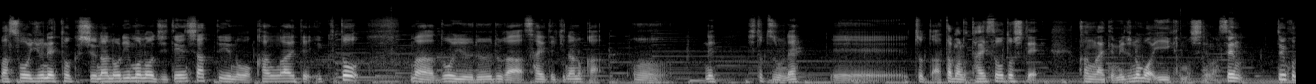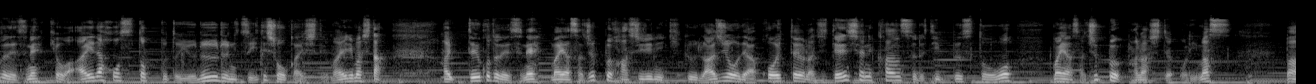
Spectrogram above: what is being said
まあ、そういうね特殊な乗り物自転車っていうのを考えていくと、まあ、どういうルールが最適なのか、うんね、一つのね、えー、ちょっと頭の体操として考えてみるのもいいかもしれません。ということでですね、今日はアイダホストップというルールについて紹介してまいりました。はい、ということでですね、毎朝10分走りに聞くラジオではこういったような自転車に関する Tips 等を毎朝10分話しております。まあ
